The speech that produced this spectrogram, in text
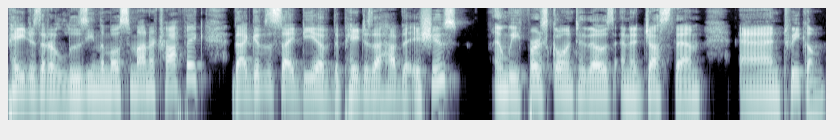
pages that are losing the most amount of traffic. That gives us idea of the pages that have the issues. And we first go into those and adjust them and tweak them.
